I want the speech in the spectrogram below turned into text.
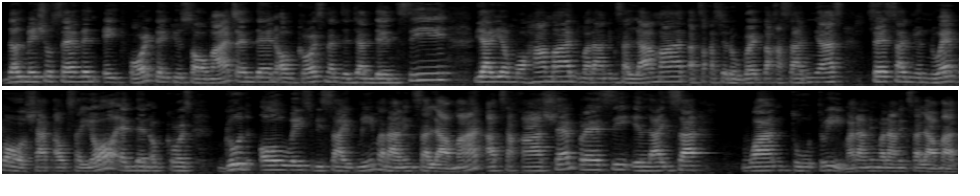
Dalmesio 784, thank you so much. And then, of course, nandiyan din si Yaya Muhammad, maraming salamat. At saka si Roberta Casanyas, Cesar Nuevo, shout out sa iyo. And then, of course, Good Always Beside Me, maraming salamat. At saka, syempre, si Eliza 1, 2, 3. Maraming maraming salamat.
